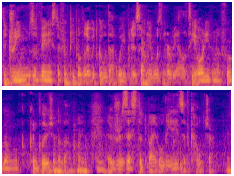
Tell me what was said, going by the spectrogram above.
the dreams of various different people that it would go that way, but it certainly wasn't a reality or even a foregone conclusion at that point. Mm. It was resisted by whole areas of culture, mm.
